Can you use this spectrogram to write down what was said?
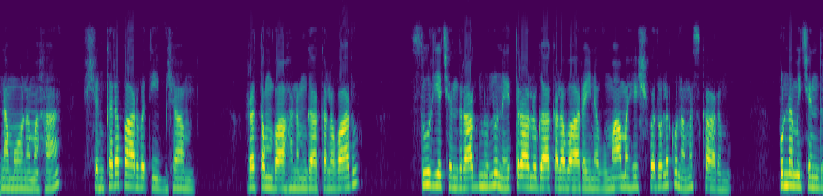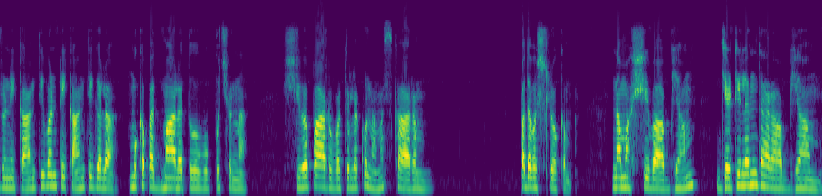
నమో నమ శంకర పార్వతీభ్యాం రథం వాహనంగా కలవారు సూర్యచంద్రాగ్నులు నేత్రాలుగా కలవారైన ఉమామహేశ్వరులకు నమస్కారము. పున్నమి చంద్రుని కాంతి వంటి కాంతిగల ముఖ పద్మాలతో ఒప్పుచున్న శివపార్వతులకు నమస్కారం. పదవ శ్లోకం. నమ శివాభ్యాం జటిలంధరాభ్యాం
